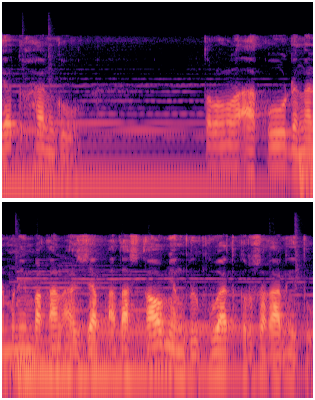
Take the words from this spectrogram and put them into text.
"Ya Tuhanku, tolonglah aku dengan menimpakan azab atas kaum yang berbuat kerusakan itu."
